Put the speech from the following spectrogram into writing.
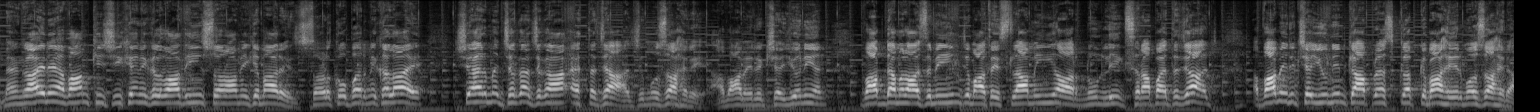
مہنگائی نے عوام کی چیخیں نکلوا دی سونامی کے مارے۔ سڑکوں پر نکل آئے۔ شہر میں جگہ جگہ احتجاج مظاہرے، عوامی رکشہ یونین وابڈہ ملازمین، جماعت اسلامی اور نون لیگ سراپا احتجاج، عوامی رکشہ یونین کا پریس کلب کے باہر مظاہرہ۔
